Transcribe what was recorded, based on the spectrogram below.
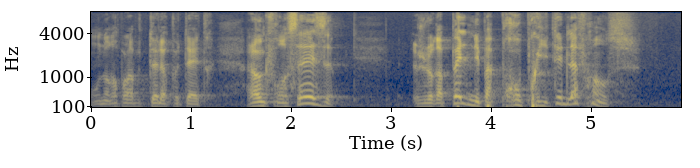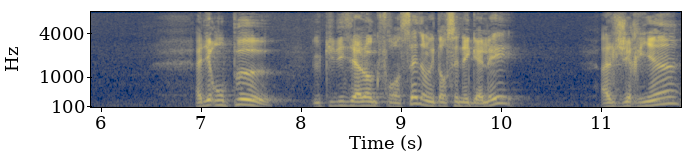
on en reparlera tout à l'heure peut-être, la langue française, je le rappelle, n'est pas propriété de la France. C'est-à-dire, on peut utiliser la langue française en étant sénégalais, algérien,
